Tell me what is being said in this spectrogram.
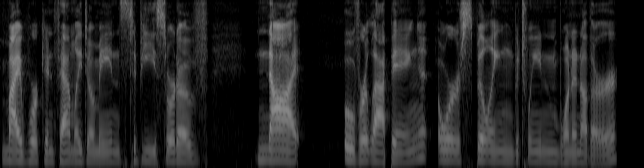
my work and family domains to be sort of not overlapping or spilling between one another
